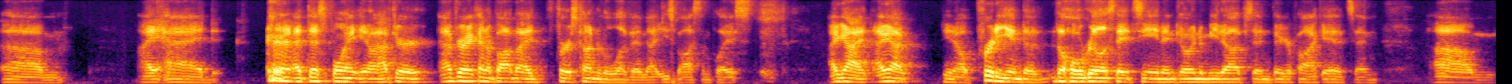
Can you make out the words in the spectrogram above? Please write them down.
Um, I had at this point, you know, after after I kind of bought my first condo to live in, that East Boston place, I got I got you know pretty into the whole real estate scene and going to meetups and bigger pockets and um,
